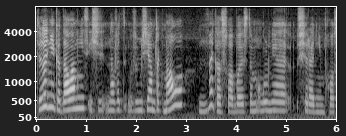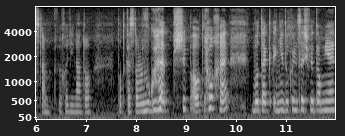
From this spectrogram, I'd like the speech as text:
Tyle nie gadałam nic i nawet wymyśliłam tak mało. Mega słabo. Jestem ogólnie średnim hostem. Wychodzi na to podcastowym. W ogóle przypał trochę, bo tak nie do końca świadomie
